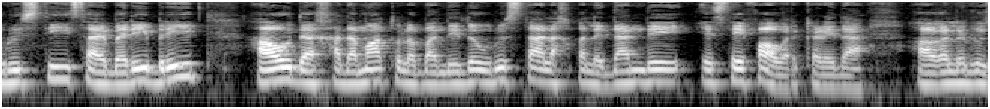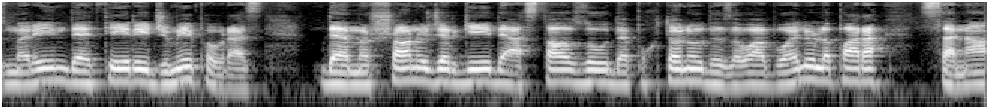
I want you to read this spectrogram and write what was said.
وروستي سايبري بريد او د خدماتو له بندېدو وروسته له خپلې دندې استعفا ورکړې ده اغلې روزمرین د تېرې جمعې په ورځ د مشرانو جرګې د استازو د پوښتنو د ځواب ویلو لپاره سنا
